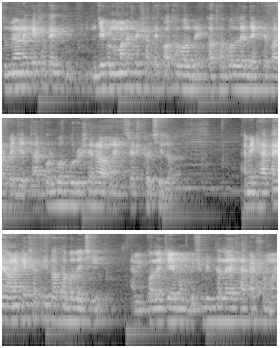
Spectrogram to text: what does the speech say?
তুমি অনেকের সাথে যে কোনো মানুষের সাথে কথা বলবে, কথা বললে দেখতে পারবে যে তার পূর্বপুরুষেরা অনেক শ্রেষ্ঠ ছিল। আমি ঢাকায় অনেকের সাথেই কথা বলেছি। আমি কলেজে এবং বিশ্ববিদ্যালয়ে থাকার সময়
